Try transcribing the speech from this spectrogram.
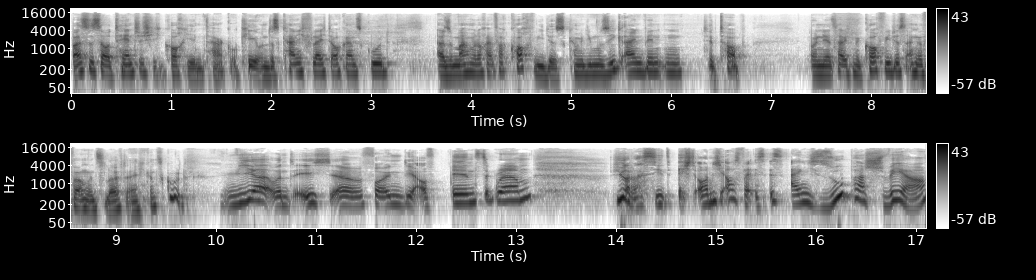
Was ist authentisch? Ich koche jeden Tag. Okay, und das kann ich vielleicht auch ganz gut. Also machen wir doch einfach Kochvideos. Können wir die Musik einbinden? Tipptopp. Und jetzt habe ich mit Kochvideos angefangen und es läuft eigentlich ganz gut. Wir und ich äh, folgen dir auf Instagram. Ja, das sieht echt ordentlich aus, weil es ist eigentlich super schwer,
